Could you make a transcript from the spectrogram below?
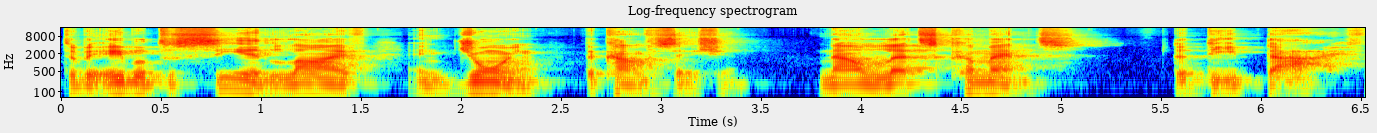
to be able to see it live and join the conversation. Now let's commence the deep dive.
